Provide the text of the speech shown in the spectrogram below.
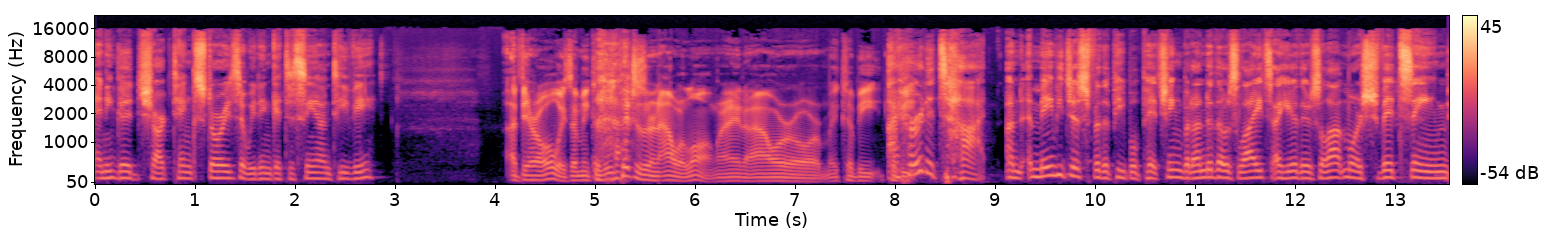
Any good Shark Tank stories that we didn't get to see on TV? Uh, they're always, I mean, because the pitches are an hour long, right? An hour or it could be. Could I be, heard it's hot. And maybe just for the people pitching, but under those lights, I hear there's a lot more schwitzing.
